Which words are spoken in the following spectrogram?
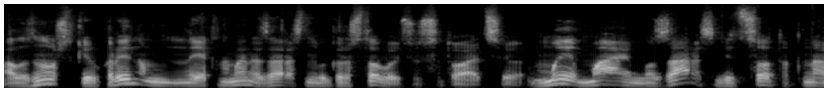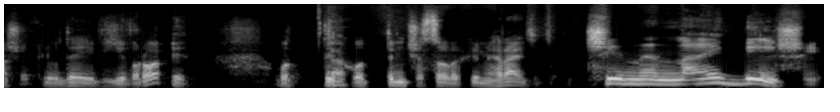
Але знову ж таки, Україна, як на мене, зараз не використовує цю ситуацію. Ми маємо зараз відсоток наших людей в Європі, от тих Так. от тимчасових іммігрантів, чи не найбільший.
